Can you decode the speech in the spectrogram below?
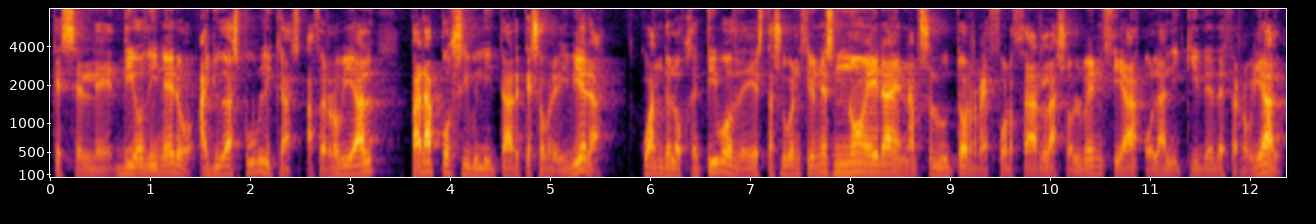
que se le dio dinero, ayudas públicas a Ferrovial para posibilitar que sobreviviera, cuando el objetivo de estas subvenciones no era en absoluto reforzar la solvencia o la liquidez de Ferrovial.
